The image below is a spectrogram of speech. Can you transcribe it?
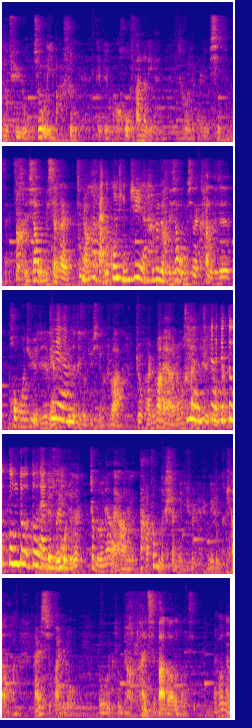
他又去勇救了一把舜人，跟这个王后翻了脸，最后两个人又幸福的在一起。很像我们现在经常看的宫廷剧啊。对对对，很像我们现在看的这些泡沫剧、这些连续剧的这个剧情，是吧？《甄嬛传》呀，什么韩剧，就斗宫斗斗来斗去。所以我觉得这么多年来啊，这个大众的审美确实还是。没什么变化，还是喜欢这种这种这种比较乱七八糟的东西。然后呢，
